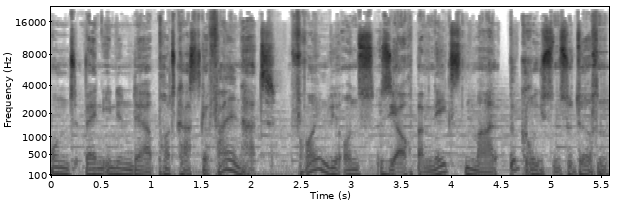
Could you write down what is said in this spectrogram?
Und wenn Ihnen der Podcast gefallen hat, freuen wir uns, Sie auch beim nächsten Mal begrüßen zu dürfen.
